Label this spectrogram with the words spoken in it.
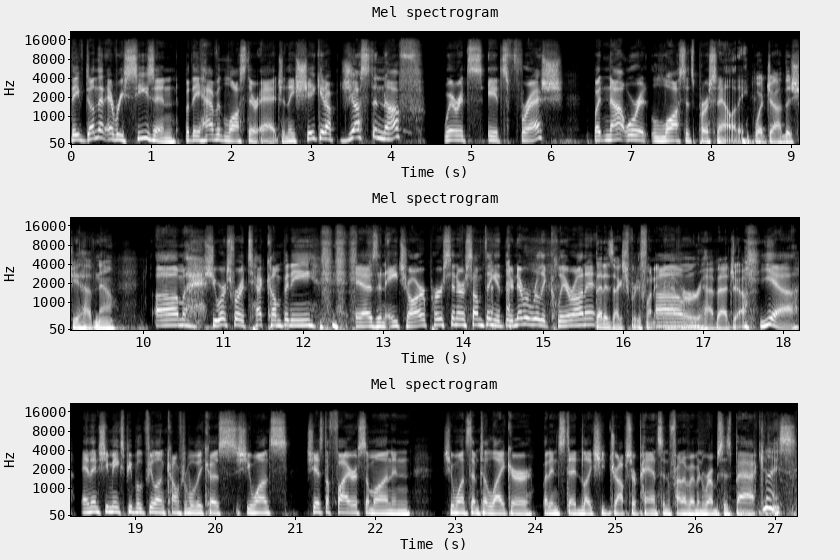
They've done that every season, but they haven't lost their edge. And they shake it up just enough where it's it's fresh, but not where it lost its personality. What job does she have now? Um, she works for a tech company as an HR person or something. They're never really clear on it. That is actually pretty funny to have Um, her have that job. Yeah, and then she makes people feel uncomfortable because she wants she has to fire someone and she wants them to like her, but instead, like she drops her pants in front of him and rubs his back. Nice.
